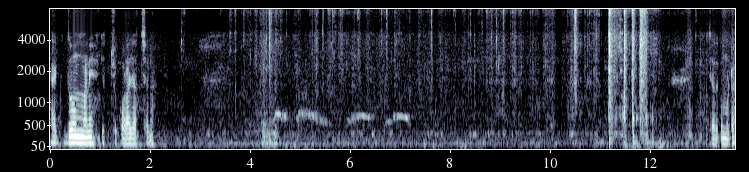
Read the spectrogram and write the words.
একদম মানে কিচ্ছু করা যাচ্ছে না। চাল কুমড়োটা।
